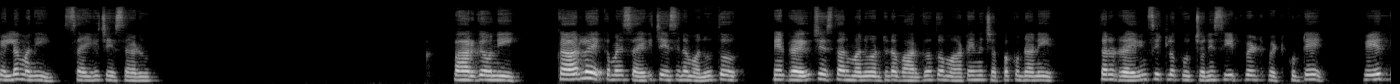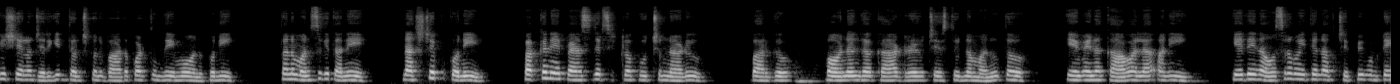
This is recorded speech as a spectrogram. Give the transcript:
వెళ్ళమని సైగ చేశాడు. భార్గవ్ని కారులో ఎక్కమని సైగ చేసిన మనుతో నేను డ్రైవ్ చేస్తాను మను అంటున్న భార్గవ్తో మాటైనా చెప్పకుండానే తను డ్రైవింగ్ సీట్లో కూర్చొని సీట్ బెల్ట్ పెట్టుకుంటే వేద్ విషయంలో జరిగింది తలుచుకొని బాధపడుతుందేమో అనుకుని తన మనసుకి తనే నచ్చ చెప్పుకొని పక్కనే ప్యాసింజర్ సీట్లో కూర్చున్నాడు. భార్గవ్ మౌనంగా కార్ డ్రైవ్ చేస్తున్న మనుతో ఏమైనా కావాలా? అని ఏదైనా అవసరమైతే నాకు చెప్పి ఉంటే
